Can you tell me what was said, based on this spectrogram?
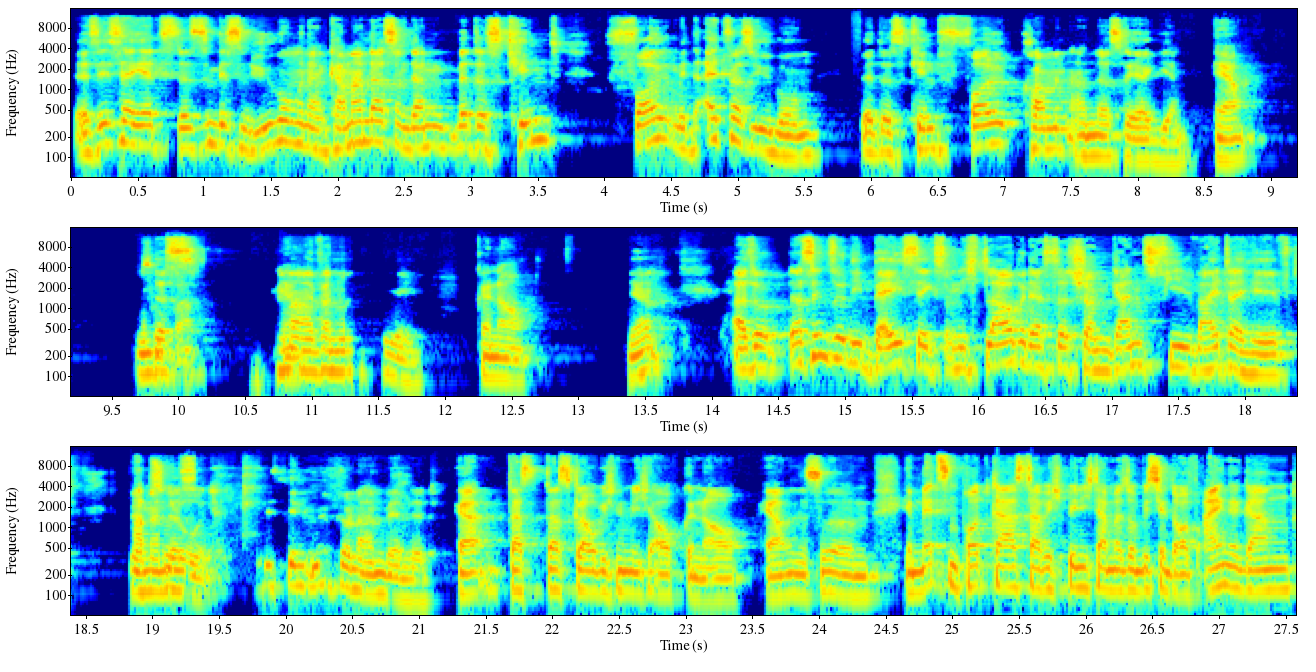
Es ist ja jetzt, das ist ein bisschen Übung und dann kann man das und dann wird das Kind voll, mit etwas Übung, wird das Kind vollkommen anders reagieren. Ja. Und Super. das immer ja. einfach nur empfehlen. Genau. Ja. Also, das sind so die Basics und ich glaube, dass das schon ganz viel weiterhilft, wenn Absolut. man das ein bisschen übt und anwendet. Ja, das, das glaube ich nämlich auch genau. Ja, das, ähm, im letzten Podcast habe ich, bin ich da mal so ein bisschen drauf eingegangen,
